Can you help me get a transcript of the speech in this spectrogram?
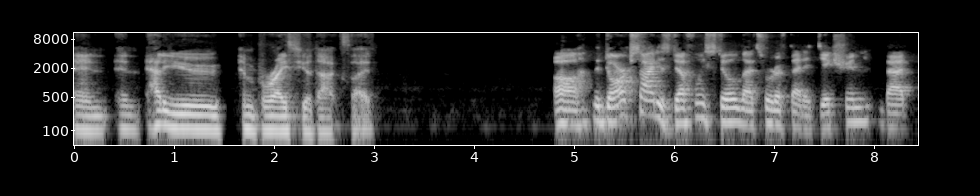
and and how do you embrace your dark side? Uh, the dark side is definitely still that sort of that addiction that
